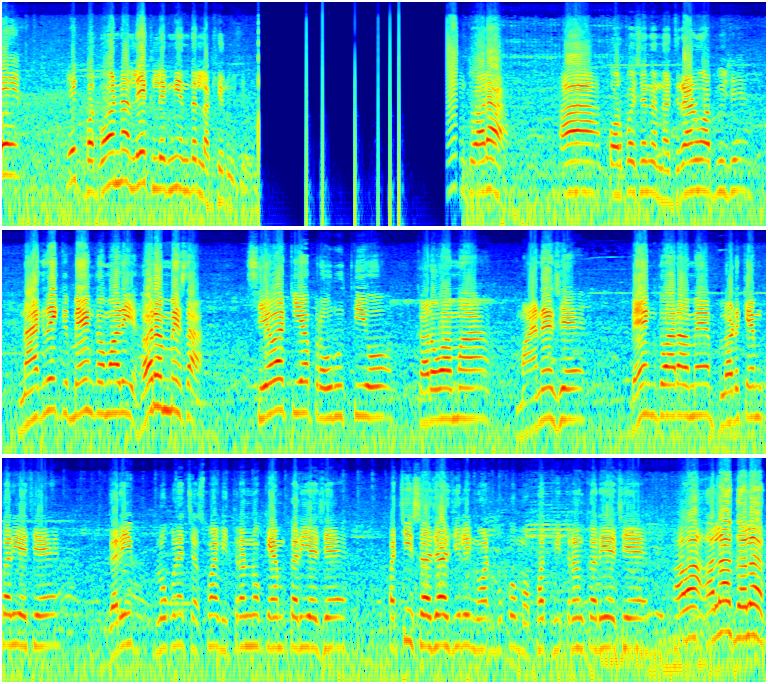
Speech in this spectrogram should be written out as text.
એ એક ભગવાનના લેખ લેખની અંદર લખેલું છે. દ્વારા આ કોર્પોરેશનને નજરાણું આપ્યું છે. નાગરિક બેંક અમારી હર હંમેશા સેવાકીય પ્રવૃત્તિઓ કરવામાં માને છે. બેંક દ્વારા અમે બ્લડ કેમ્પ કરીએ છીએ. ગરીબ લોકોને ચશ્મા વિતરણનો કેમ્પ કરીએ છીએ. પચીસ હજાર જેટલી નોટબુકો મફત વિતરણ કરીએ છીએ. આવા અલગ અલગ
